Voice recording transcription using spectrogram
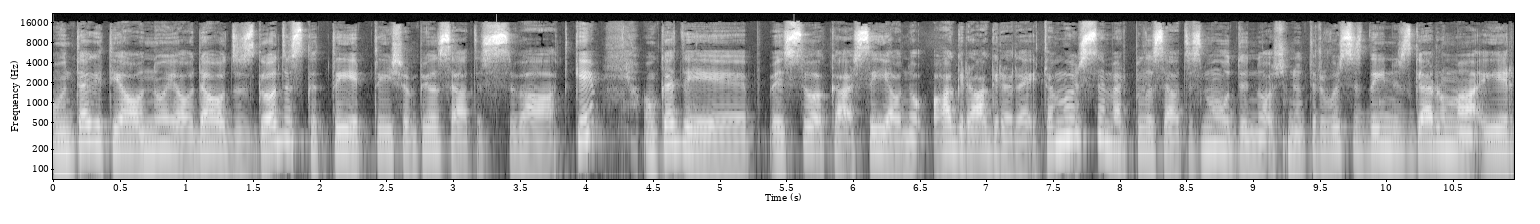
Un tagad jau, nu, jau daudzus gadus, kad tie ir tiešām pilsētas svētki, un kad es sokās jau no agra, agra reita mums ar pilsētas mūdinošanu, tur visas dienas garumā ir,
